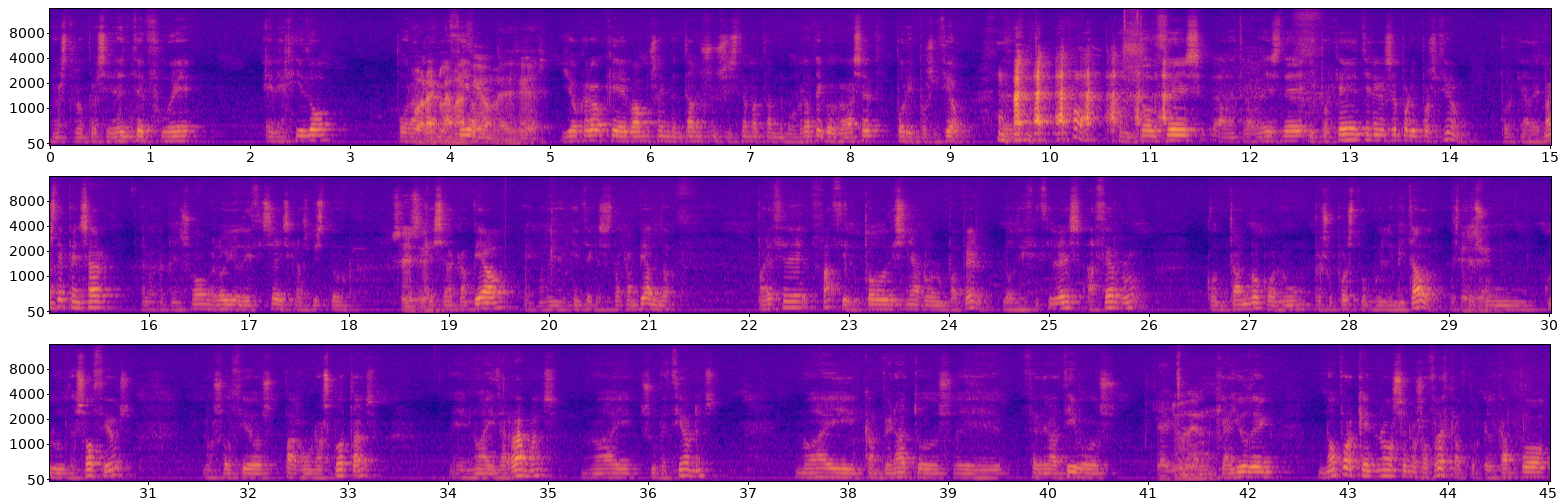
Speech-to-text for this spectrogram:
nuestro presidente fue elegido por, Por aclamación. aclamación, me decías. Yo creo que vamos a inventarnos un sistema tan democrático que va a ser por imposición. Entonces, a través de... ¿Y por qué tiene que ser por imposición? Porque además de pensar en lo que pensó en el hoyo 16, que has visto Sí, sí. que se ha cambiado, en el hoyo 15 que se está cambiando, parece fácil todo diseñarlo en un papel. Lo difícil es hacerlo contando con un presupuesto muy limitado. Este Sí, es sí. un club de socios, los socios pagan unas cuotas, eh, no hay derramas, no hay subvenciones, no hay campeonatos eh, federativos Que ayuden. que ayuden, no porque no se nos ofrezcan, porque el campo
